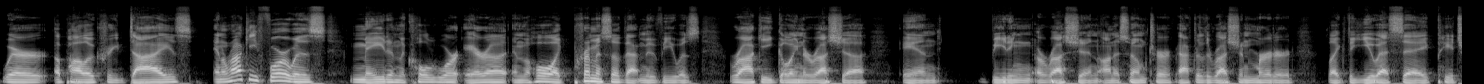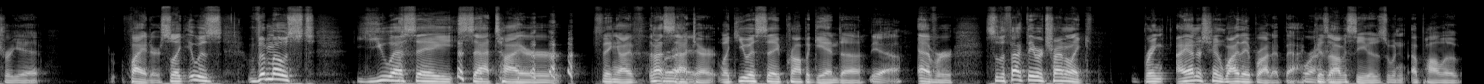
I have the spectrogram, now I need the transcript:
where Apollo Creed dies. And Rocky Four was made in the Cold War era, and the whole like premise of that movie was Rocky going to Russia and beating a Russian on his home turf after the Russian murdered like the USA Patriot fighter. So like it was the most USA satire thing I've not Right. satire like USA propaganda Yeah. ever. So the fact they were trying to like bring, I understand why they brought it back because Right. obviously it was when Apollo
